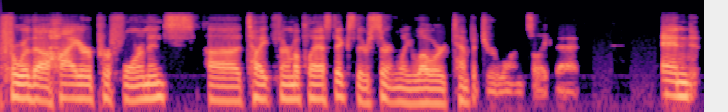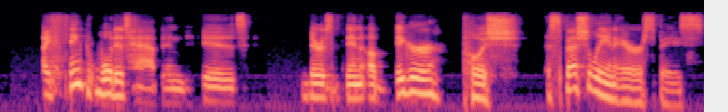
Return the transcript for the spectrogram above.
for the higher performance uh, type thermoplastics, there's certainly lower temperature ones like that. And I think what has happened is there's been a bigger push, especially in aerospace,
